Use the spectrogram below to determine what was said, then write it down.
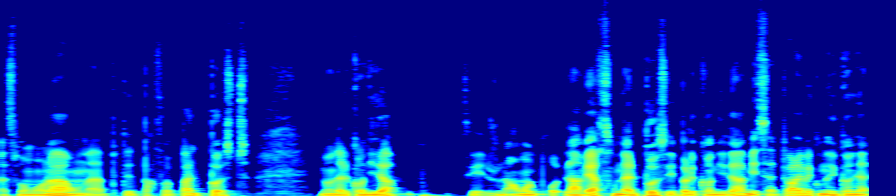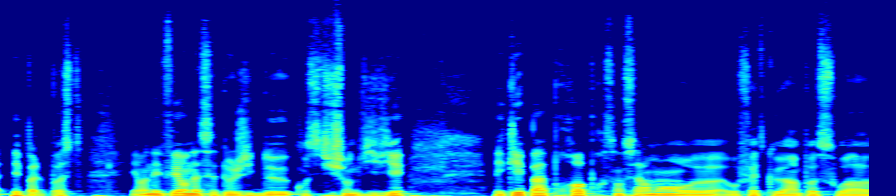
à ce moment-là, on n'a peut-être parfois pas le poste, mais on a le candidat. C'est généralement l'inverse, on a le poste et pas le candidat, mais ça peut arriver qu'on ait le candidat et pas le poste. Et en effet, on a cette logique de constitution de vivier, mais qui n'est pas propre, sincèrement, euh, au fait qu'un poste soit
